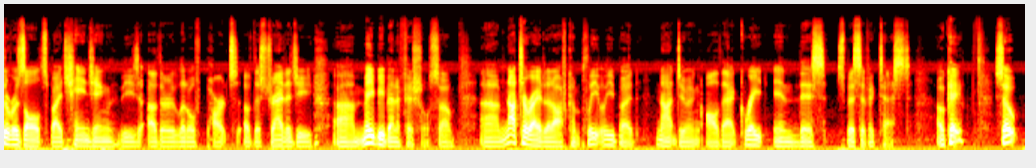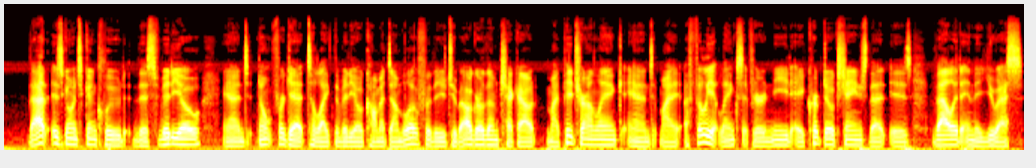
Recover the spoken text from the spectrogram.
the results by changing these other little parts of the strategy um, may be beneficial. So, um, not to write it off completely, but not doing all that great in this specific test. Okay, so that is going to conclude this video. And don't forget to like the video, comment down below for the YouTube algorithm. Check out my Patreon link and my affiliate links if you need a crypto exchange that is valid in the US.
